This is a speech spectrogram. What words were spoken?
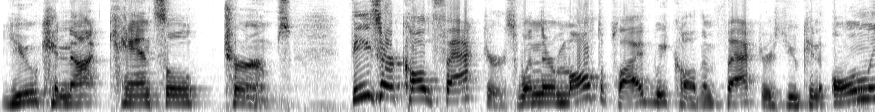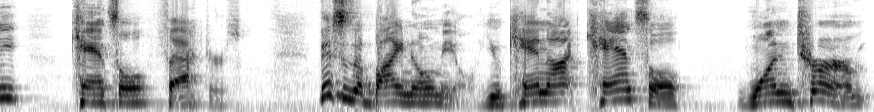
you cannot cancel terms. These are called factors. When they're multiplied, we call them factors. You can only cancel factors. This is a binomial. You cannot cancel one term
